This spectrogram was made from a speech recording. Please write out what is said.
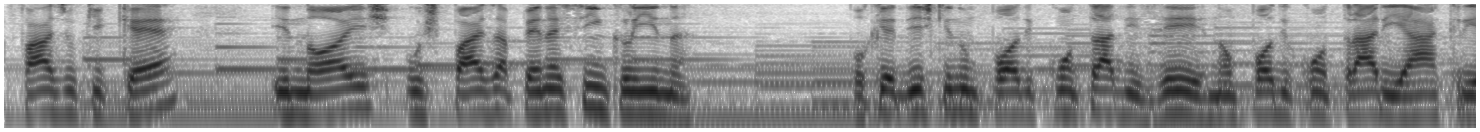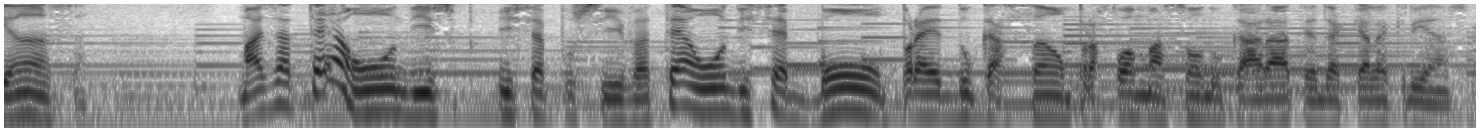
fazem o que quer e nós, os pais, apenas se inclina, porque diz que não pode contradizer, não pode contrariar a criança. Mas até onde isso, isso é possível? Até onde isso é bom para a educação, para a formação do caráter daquela criança?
